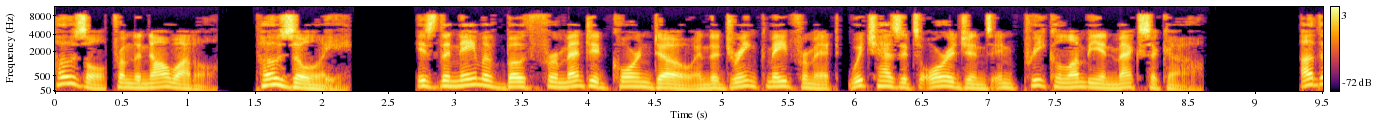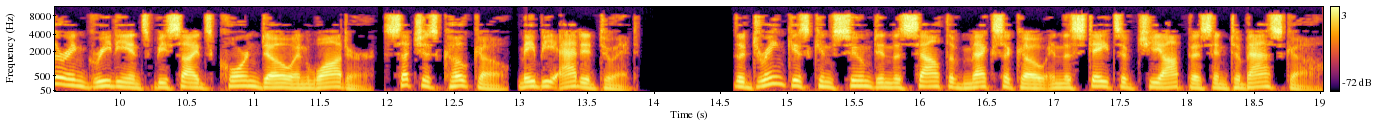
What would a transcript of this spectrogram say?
Pozol from the Nahuatl, pozole, is the name of both fermented corn dough and the drink made from it, which has its origins in pre-Columbian Mexico. Other ingredients besides corn dough and water, such as cocoa, may be added to it. The drink is consumed in the south of Mexico in the states of Chiapas and Tabasco.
